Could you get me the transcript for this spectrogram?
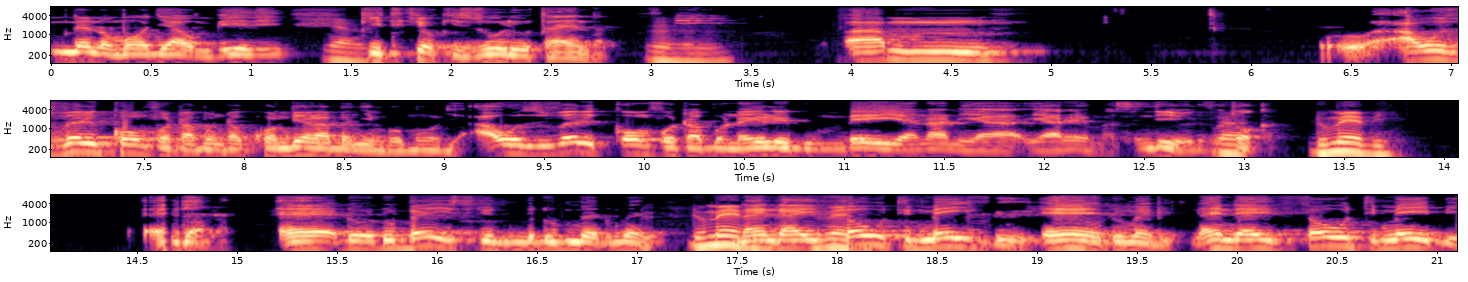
neno moja au mbili yeah, kiitikio kizuri utaenda. Mhm, um, I was very comfortable nitakuambia labda nyimbo moja. I was very comfortable na ile Dumbei ya nani ya, ya Rema si ndio ilivyotoka? Dumebi and eh, Du- dumebi and I Dumebi. thought maybe eh Dumebi and I thought maybe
